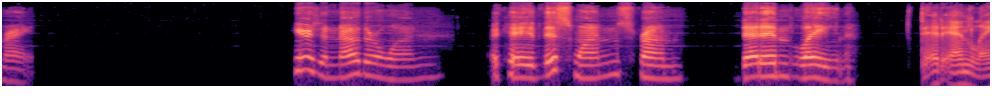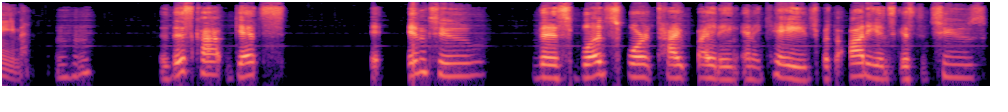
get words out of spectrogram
right. Here's another one. Okay, this one's from Dead End Lane. Dead End Lane. hmm This cop gets into this blood sport type fighting in a cage, but the audience gets to choose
